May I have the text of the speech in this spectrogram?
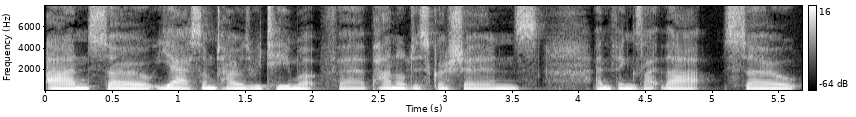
And so, yeah, sometimes we team up for panel discussions and things like that. So,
